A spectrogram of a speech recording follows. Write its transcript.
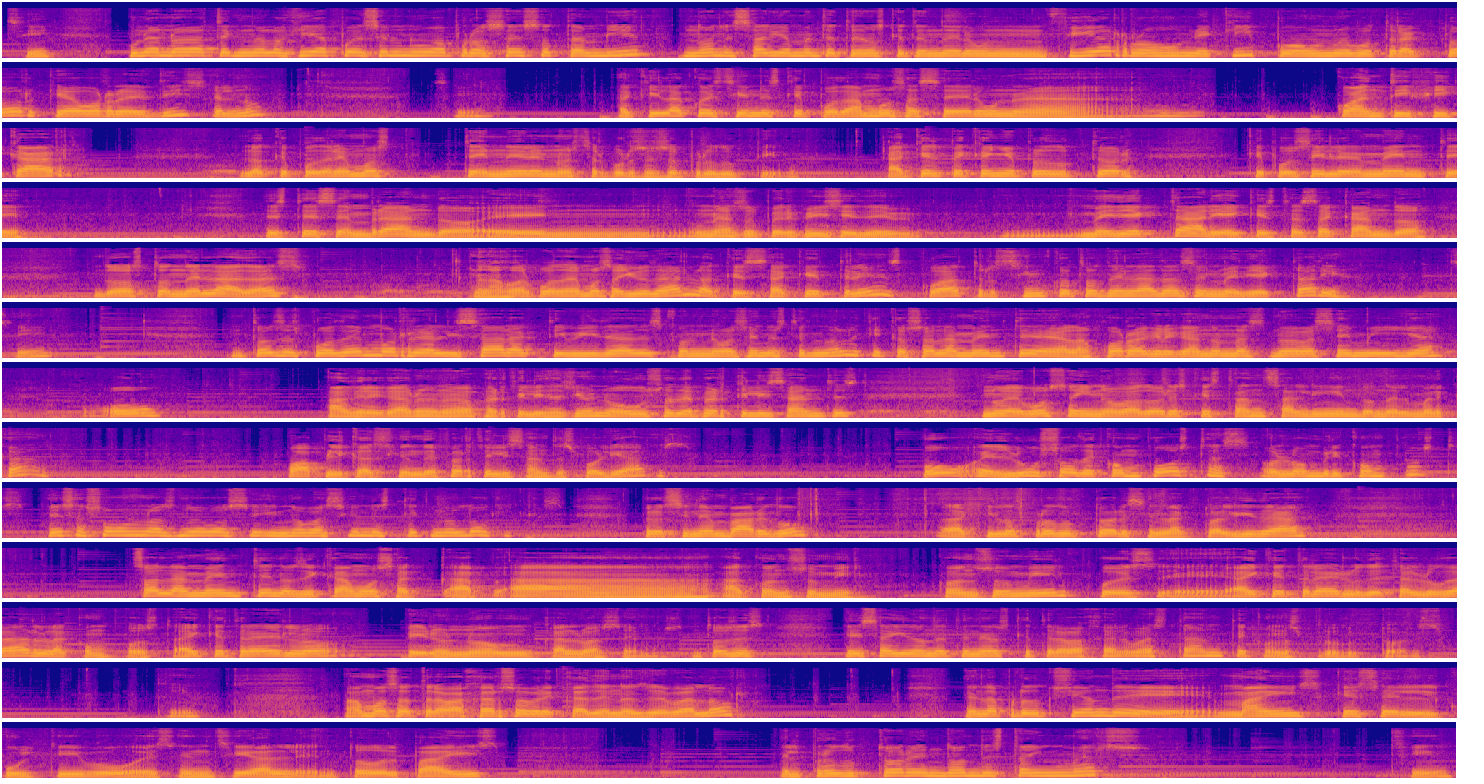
¿Sí? Una nueva tecnología puede ser un nuevo proceso también. No necesariamente tenemos que tener un fierro, un equipo, un nuevo tractor que ahorre diésel, ¿no? ¿Sí? Aquí la cuestión es que podamos hacer una... cuantificar lo que podremos tener en nuestro proceso productivo. Aquel pequeño productor que posiblemente esté sembrando en una superficie de media hectárea y que está sacando dos toneladas, a lo mejor podemos ayudarlo a que saque 3, 4, 5 toneladas en media hectárea. ¿sí? Entonces podemos realizar actividades con innovaciones tecnológicas, solamente a lo mejor agregando una nueva semilla o agregar una nueva fertilización o uso de fertilizantes nuevos e innovadores que están saliendo en el mercado o aplicación de fertilizantes foliares o el uso de compostas o lombricompostas. Esas son las nuevas innovaciones tecnológicas. Pero sin embargo, aquí los productores en la actualidad solamente nos dedicamos a, consumir. Consumir, pues eh, hay que traerlo de tal lugar, la composta, hay que traerlo, pero nunca lo hacemos. Entonces es ahí donde tenemos que trabajar bastante con los productores. Vamos a trabajar sobre cadenas de valor. En la producción de maíz, que es el cultivo esencial en todo el país, el productor en dónde está inmerso. ¿Sí?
